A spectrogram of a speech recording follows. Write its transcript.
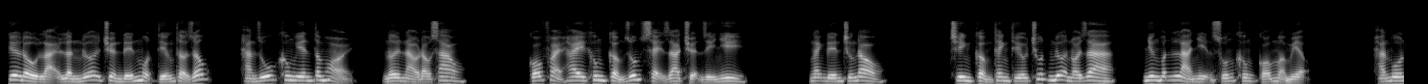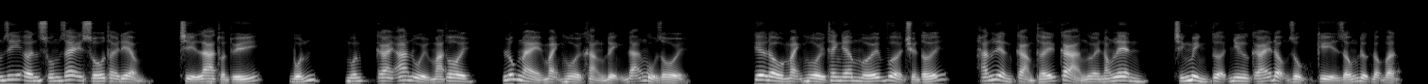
Kia đầu lại lần nữa truyền đến một tiếng thở dốc, Hàn Dũ không yên tâm hỏi, nơi nào đau sao? Có phải hay không cầm giúp xảy ra chuyện gì nhi? Ngạnh đến chứng đau. Trình Cẩm Thanh thiếu chút nữa nói ra, nhưng vẫn là nhịn xuống không có mở miệng. Hắn vốn dĩ ấn xuống dãy số thời điểm, chỉ là thuần túy, bốn, muốn cai an ủi mà thôi, lúc này mạnh hồi khẳng định đã ngủ rồi. Kia đầu mạnh hồi thanh âm mới vừa chuyển tới, hắn liền cảm thấy cả người nóng lên, chính mình tựa như cái động dục kỳ giống được động vật.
